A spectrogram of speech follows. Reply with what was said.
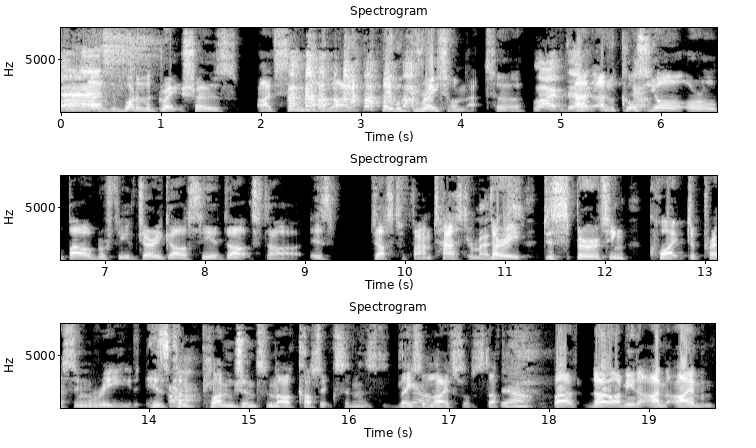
Yes. And one of the great shows I've seen in my life. They were great on that tour. Live dead. And, and of course, Yeah. your oral biography of Jerry Garcia, Dark Star, is just fantastic. Tremendous. Very dispiriting, quite depressing read. His kind Uh-huh. of plunge into narcotics in his later Yeah. life sort of stuff. yeah. But no, I mean, I'm, I'm,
